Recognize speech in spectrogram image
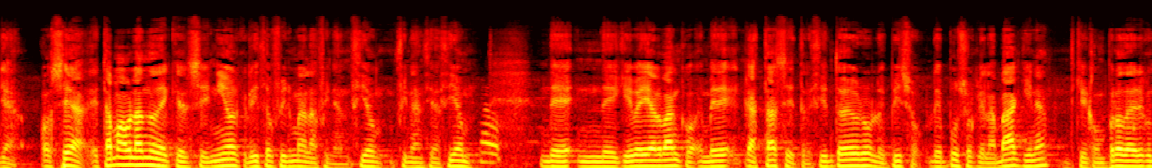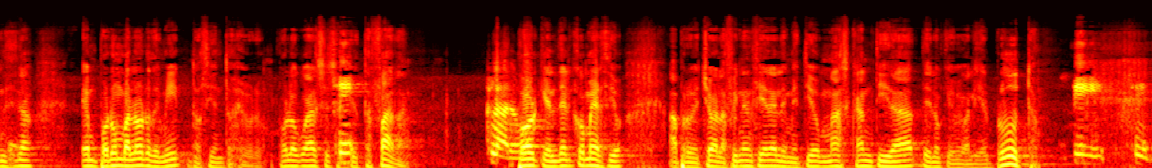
Ya. O sea, estamos hablando de que el señor que le hizo firma la financiación, financiación de, de que iba a ir al banco, en vez de gastarse 300 euros, le, piso, le puso que la máquina que compró de aire acondicionado en, por un valor de 1.200 euros, por lo cual se sintió estafada. Claro. Porque el del comercio aprovechó a la financiera y le metió más cantidad de lo que valía el producto. Sí, sí.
